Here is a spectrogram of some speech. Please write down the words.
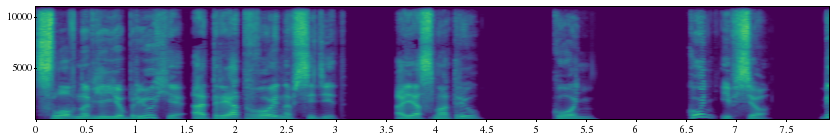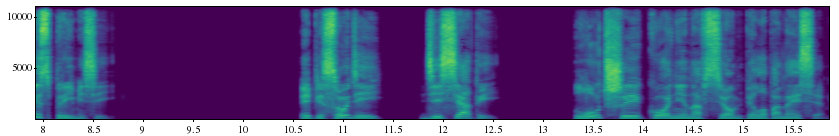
словно в ее брюхе отряд воинов сидит. А я смотрю — конь. Конь и все, без примесей. Эпизодий десятый. Лучшие кони на всем Пелопоннесе.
